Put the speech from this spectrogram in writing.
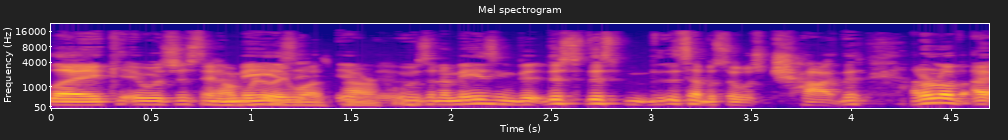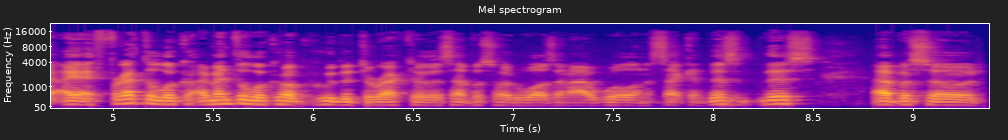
Like it was just an amazing. Really was it, it, was an amazing. This this this episode was chock. This, I don't know. If, I, I forgot to look. I meant to look up who the director of this episode was, and I will in a second. This this episode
